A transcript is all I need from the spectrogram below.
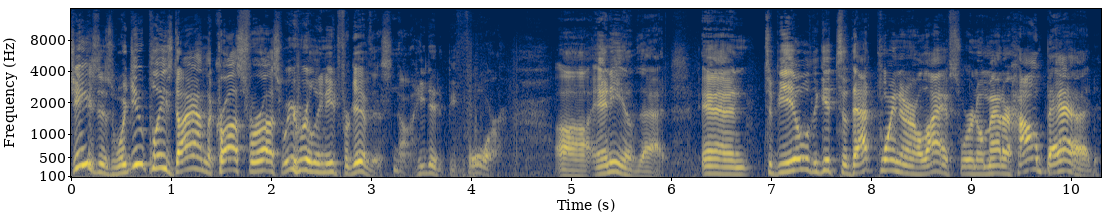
Jesus, would you please die on the cross for us? We really need forgiveness. No, He did it before uh, any of that. And to be able to get to that point in our lives where no matter how bad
